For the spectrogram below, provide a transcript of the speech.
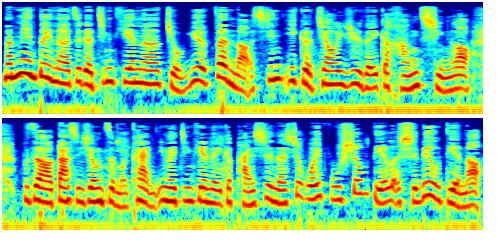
那面对呢这个今天呢九月份了新一个交易日的一个行情哦，不知道大师兄怎么看？因为今天的一个盘势呢是微幅收跌了十六点了，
